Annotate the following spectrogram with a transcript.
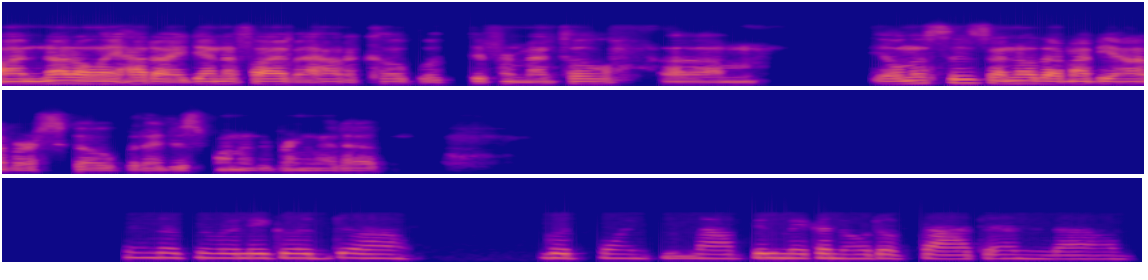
on not only how to identify, but how to cope with different mental um, illnesses. I know that might be out of our scope, but I just wanted to bring that up. That's a really good uh, good point, Matt. We'll make a note of that and, uh, and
